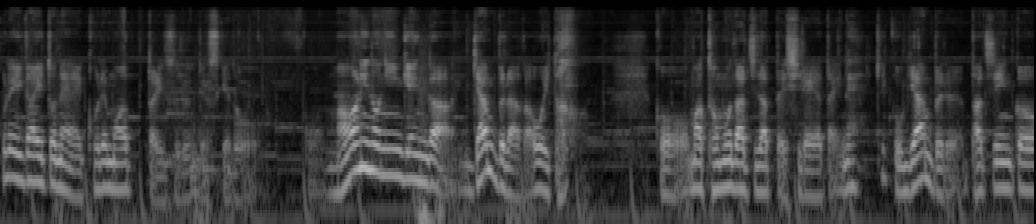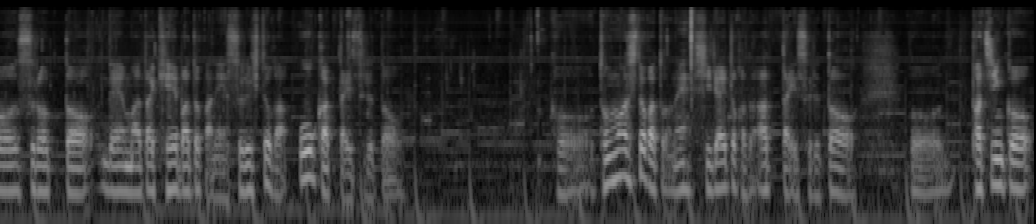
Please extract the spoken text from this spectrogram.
これ意外とねこれもあったりするんですけど周りの人間がギャンブラーが多いと こうまあ友達だったり知り合いだったりね結構ギャンブルパチンコスロットでまた競馬とかねする人が多かったりするとこう友達とかとね知り合いとかと会ったりするとこうパチンコ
